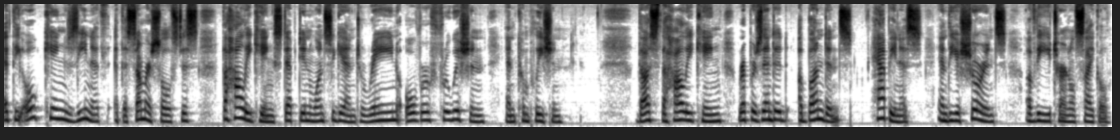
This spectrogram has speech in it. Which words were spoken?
At the Oak King's zenith at the summer solstice, the Holly King stepped in once again to reign over fruition and completion. Thus, the Holly King represented abundance, happiness, and the assurance of the eternal cycle.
